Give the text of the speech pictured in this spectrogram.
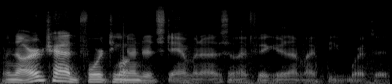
I mean, the Arg had 1400 stamina, so I figure that might be worth it.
